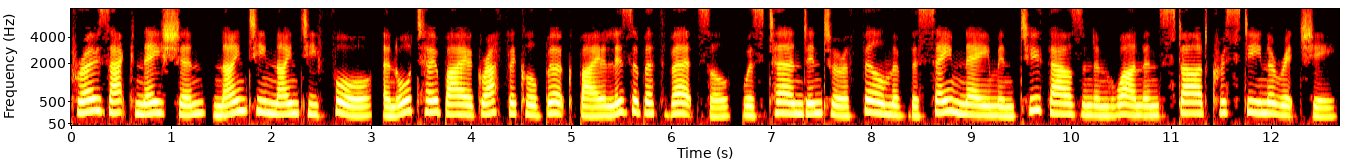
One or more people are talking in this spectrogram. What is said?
Prozac Nation 1994, an autobiographical book by Elizabeth Wurtzel, was turned into a film of the same name in 2001 and starred Christina Ricci.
